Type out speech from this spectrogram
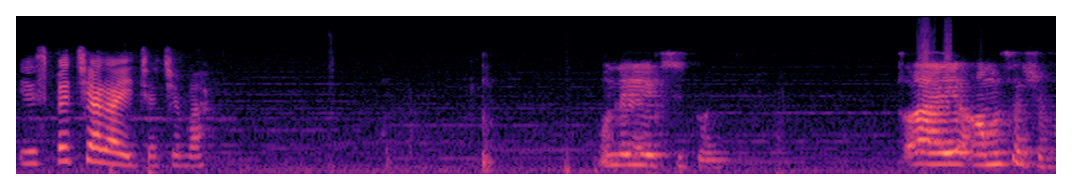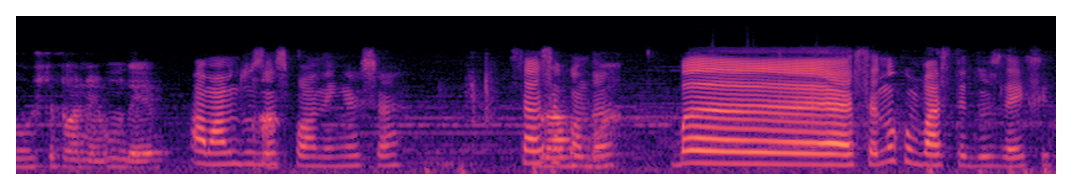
E special aici ceva. Unde e exitul? Ai, am înțeles ce vă, Ștefane. Unde e? Am, am dus la Ah. spawning așa. Stai o Bravo, secundă. Bă, să nu cumva să te duci la exit.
